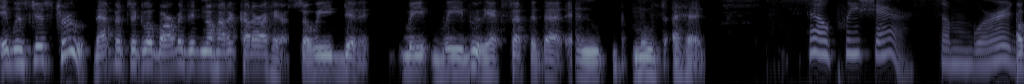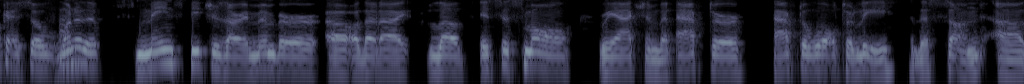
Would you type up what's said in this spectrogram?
it was just true. That particular barber didn't know how to cut our hair, so we did it we we we accepted that and moved ahead. So please share some words. Okay, so from... one of the main speeches I remember uh, or that I loved. It's a small reaction, but after after Walter Lee, the son, uh,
